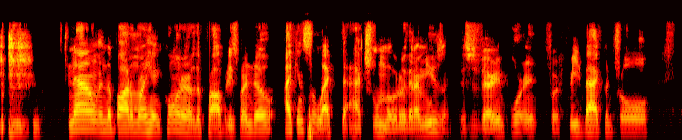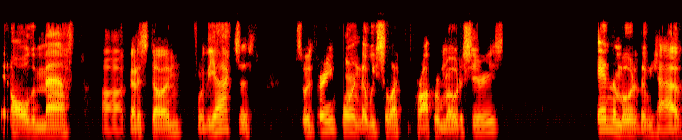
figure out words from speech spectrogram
now in the bottom right hand corner of the properties window, I can select the actual motor that I'm using. This is very important for feedback control and all the math uh, that is done for the axis. So it's very important that we select the proper motor series and the motor that we have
